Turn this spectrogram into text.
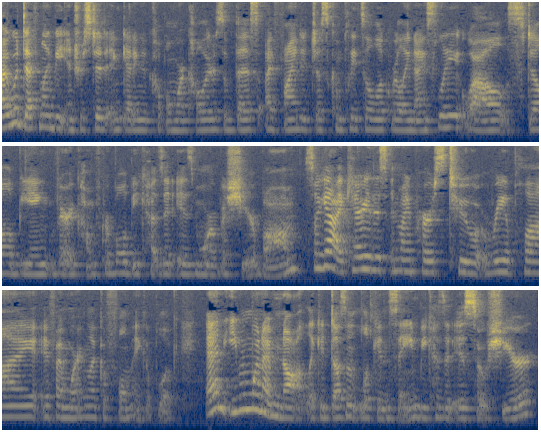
I would definitely be interested in getting a couple more colors of this. I find it just completes a look really nicely while still being very comfortable because it is more of a sheer balm. So yeah, I carry this in my purse to reapply if I'm wearing like a full makeup look. And even when I'm not, like it doesn't look insane because it is so sheer.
